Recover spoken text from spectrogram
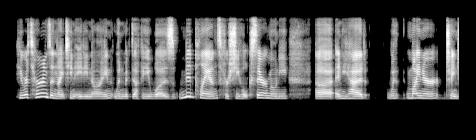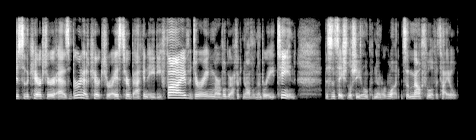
He returns in 1989 when McDuffie was mid plans for She Hulk ceremony. Uh, and he had with minor changes to the character as Byrne had characterized her back in 85 during Marvel graphic novel number 18, The Sensational She-Hulk number 1. It's a mouthful of a title.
